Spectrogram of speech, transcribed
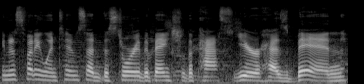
You know, it's funny when Tim said the story of the banks for the past year has been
